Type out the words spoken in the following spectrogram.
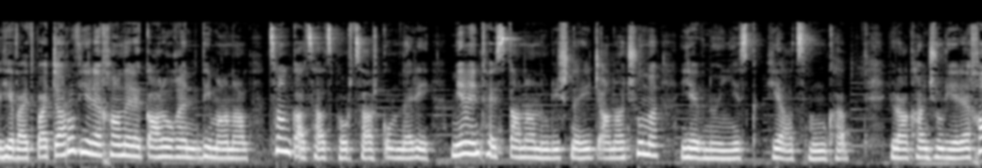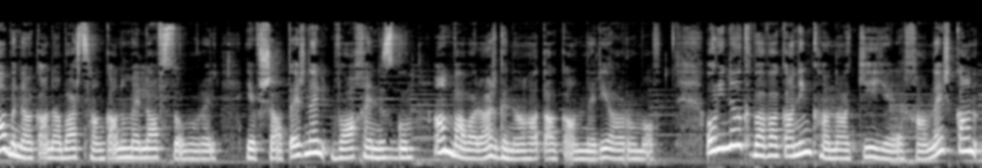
Եվ այդ պատճառով երեխաները կարող են դիմանալ ցանկացած փորձարկումների, միայն թե ստանան ուրիշների ճանաչումը եւ նույնիսկ հիացմունքը։ Յուրաքանչյուր երեխա բնականաբար ցանկանում է լավ սովորել, եւ շատերն էլ վախ են զգում անբավարար գնահատականների առումով։ Օրինակ, բավականին քանակի երեխաներ կան,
